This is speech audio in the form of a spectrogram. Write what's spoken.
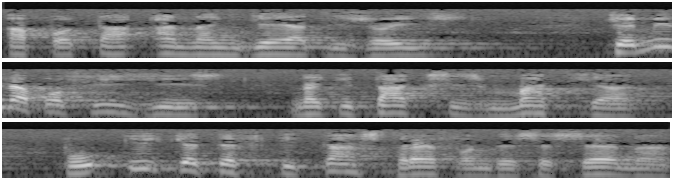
από τα αναγκαία της ζωής και μην αποφύγεις να κοιτάξεις μάτια που οικετευτικά στρέφονται σε σένα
